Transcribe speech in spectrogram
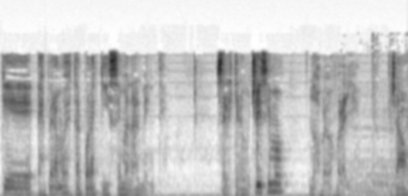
que esperamos estar por aquí semanalmente. Se les quiere muchísimo, nos vemos por allí. Chao.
